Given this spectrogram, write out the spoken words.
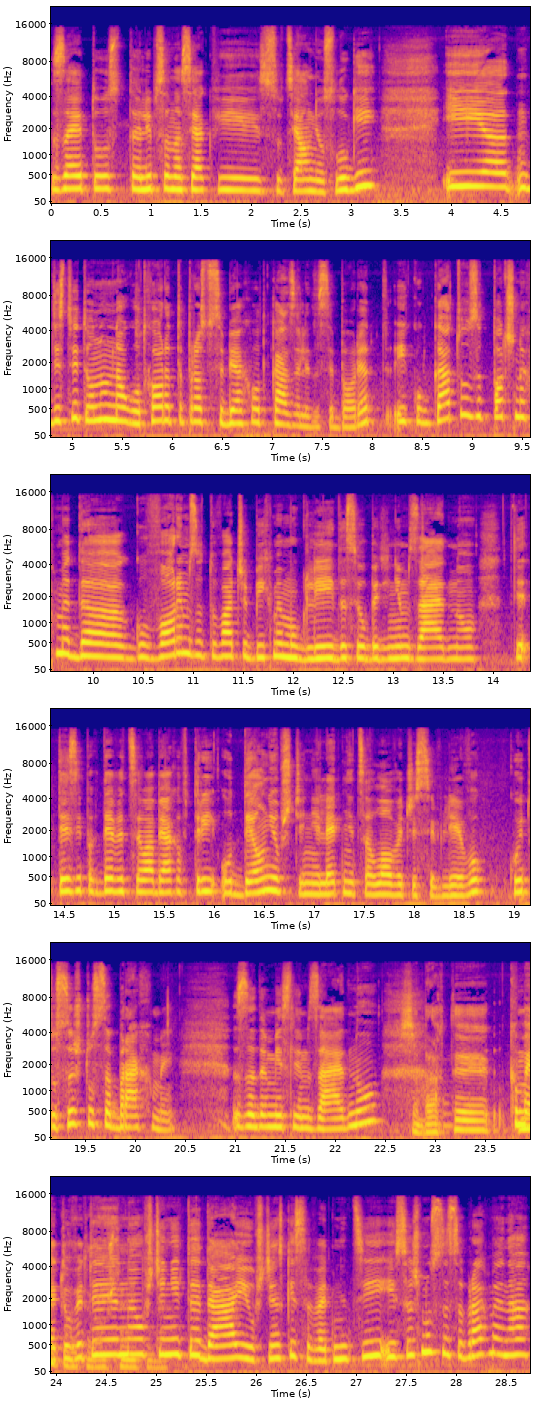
заетост, липса на всякакви социални услуги. И а, действително много от хората просто се бяха отказали да се борят. И когато започнахме да говорим за това, че бихме могли да се обединим заедно, тези пък девет села бяха в три отделни общини, Летница, Ловеч и Севлиево, които също събрахме, за да мислим заедно. Събрахте кметовете, кметовете на, общините, на общините, да, и общински съветници. И всъщност се събрахме една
